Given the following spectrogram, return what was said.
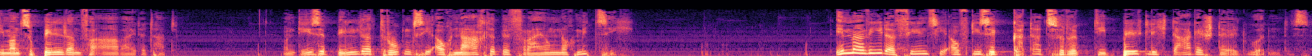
die man zu Bildern verarbeitet hat. Und diese Bilder trugen sie auch nach der Befreiung noch mit sich. Immer wieder fielen sie auf diese Götter zurück, die bildlich dargestellt wurden, das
